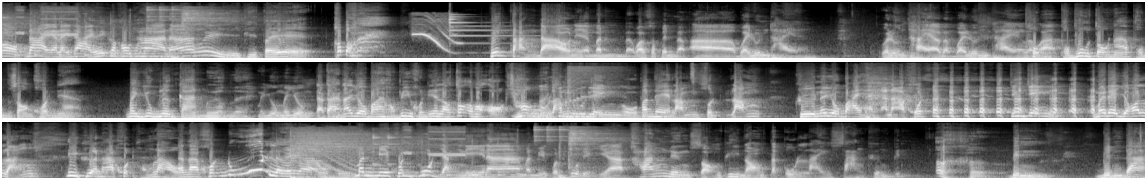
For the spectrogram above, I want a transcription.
งอกได้อะไรได้เฮ้ยก็เข้าท่านะโอ้ยพี่เต้เขาบอกเฮ้ยต่างดาวเนี่ยมันแบบว่าก็เป็นแบบอ่าวัยรุ่นไทยนะ วัยรุ่นไทยเอาแบบวัยรุ่นไทยเอาแบผมบว่า ผมพูดตรงนะ ผมสองคนเนี่ย ไม่ยุ่งเรื่องการเมืองเลย ไม่ยุ่งไม่ยุ่งแต่แต่นโยบายของพี่คนนี้เราต้องเอามาออกช่ช่อองงอะล้ำคิดจดูดิริงโอ้พันเทล้ำสุดล้ำคือนโยบายแห่งอนาคต จริง ๆ ไม่ได้ย้อนหลังนี่คืออนาคตของเรา อนาคตนู้นเลยอะโอ้โหมันมีคนพูดอย่างนี้นะ มันมีคนพูดอย่างนี้ยครั้งหนึ่งสองพี่น้องตระกูลไลท์สร้างเครื่องบิน เออเหอะบินบินได้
